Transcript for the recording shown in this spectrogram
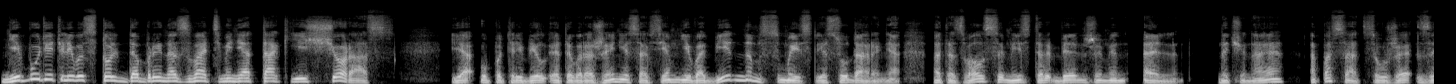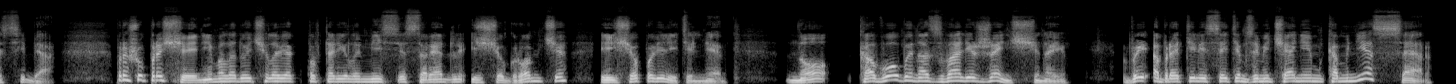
«Не будете ли вы столь добры назвать меня так еще раз?» «Я употребил это выражение совсем не в обидном смысле, сударыня», — отозвался мистер Бенджамин Эллен, начиная опасаться уже за себя. «Прошу прощения, молодой человек», — повторила миссис Редль еще громче и еще повелительнее. «Но кого вы назвали женщиной? Вы обратились с этим замечанием ко мне, сэр?»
